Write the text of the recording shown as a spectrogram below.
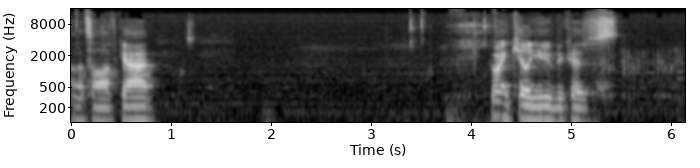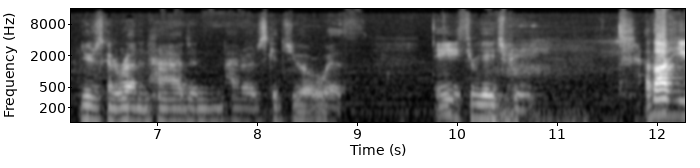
Oh, that's all I've got. Go and kill you because you're just going to run and hide, and how do I just get you over with? 83 HP. I thought he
